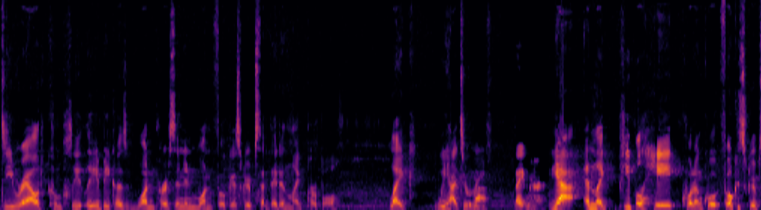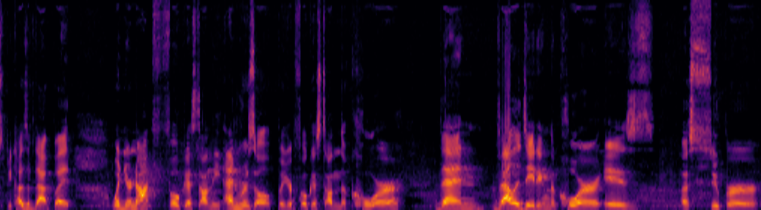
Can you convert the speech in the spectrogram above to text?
derailed completely because one person in one focus group said they didn't like purple. Like we had to yeah. nightmare. Yeah, and like people hate quote unquote focus groups because of that, but when you're not focused on the end result, but you're focused on the core, then validating the core is a super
